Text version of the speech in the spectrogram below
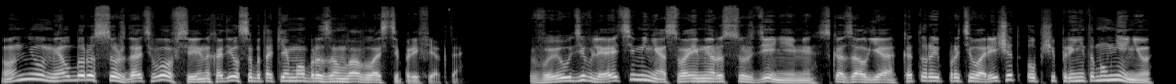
он не умел бы рассуждать вовсе и находился бы таким образом во власти префекта. «Вы удивляете меня своими рассуждениями», — сказал я, «которые противоречат общепринятому мнению.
